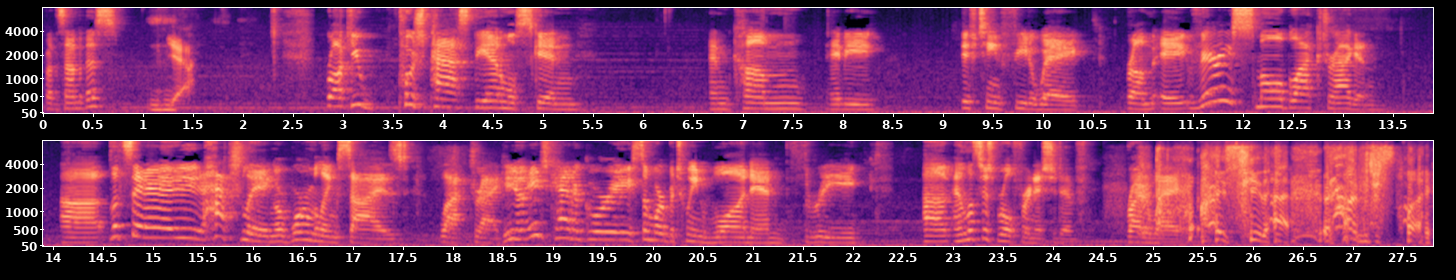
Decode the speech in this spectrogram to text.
By the sound of this. Yeah. Rock, you push past the animal skin and come maybe 15 feet away from a very small black dragon. Uh, let's say hatchling or wormling sized black dragon. You know, age category somewhere between one and three. Um, and let's just roll for initiative right away. I see that, and I'm just like,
